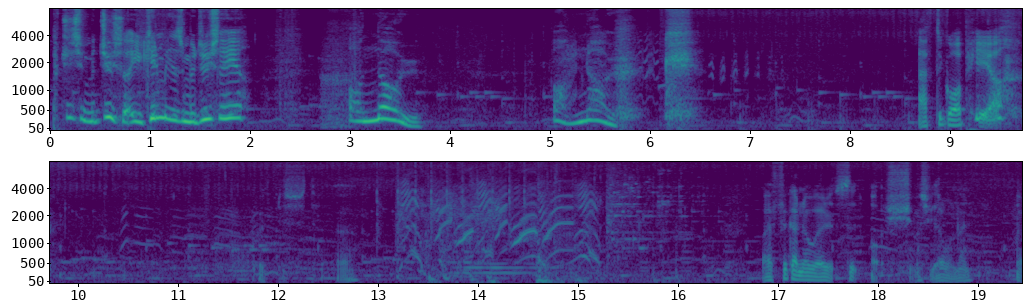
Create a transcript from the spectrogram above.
Producer Medusa, are you kidding me? There's a Medusa here? Oh no! Oh no! I have to go up here. Uh, I think I know where it's. Oh shit, must be that one then. No.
